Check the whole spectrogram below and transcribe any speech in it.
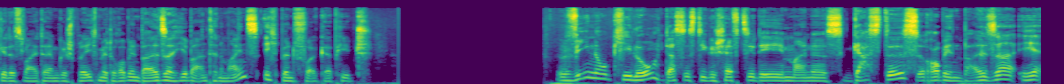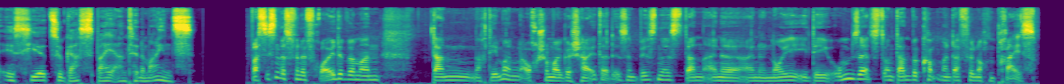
geht es weiter im Gespräch mit Robin Balser hier bei Antenne Mainz. Ich bin Volker Pietsch. Vino Kilo, das ist die Geschäftsidee meines Gastes, Robin Balser. Er ist hier zu Gast bei Antenne Mainz. Was ist denn das für eine Freude, wenn man dann, nachdem man auch schon mal gescheitert ist im Business, dann eine, eine neue Idee umsetzt und dann bekommt man dafür noch einen Preis?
